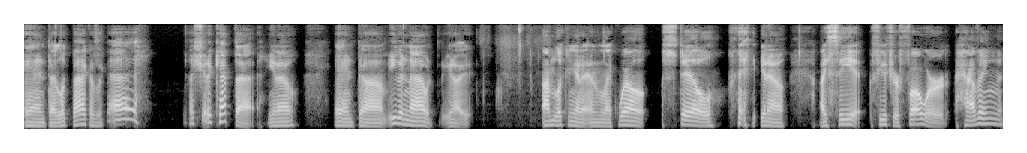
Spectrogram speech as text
And I look back, I was like, eh, I should have kept that, you know? And um, even now, you know, I'm looking at it and I'm like, well, still, you know, I see it future forward having.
